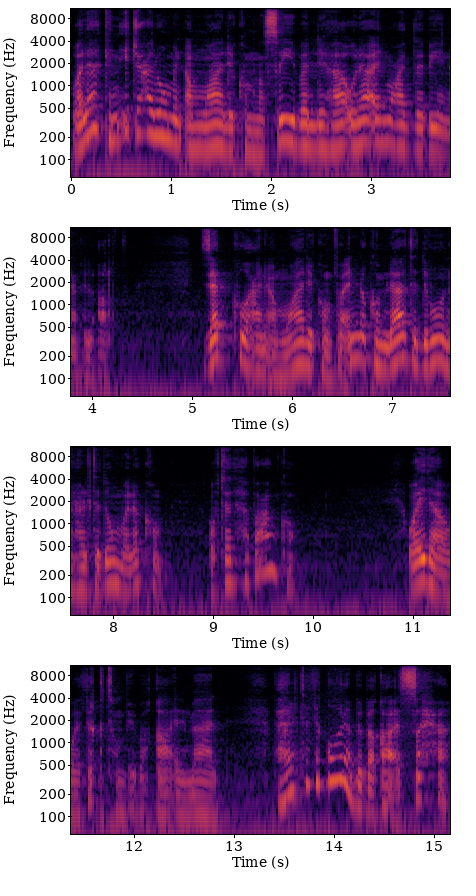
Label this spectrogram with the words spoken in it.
ولكن اجعلوا من أموالكم نصيبا لهؤلاء المعذبين في الأرض. زكوا عن أموالكم فإنكم لا تدرون هل تدوم لكم أو تذهب عنكم. وإذا وثقتم ببقاء المال فهل تثقون ببقاء الصحة؟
